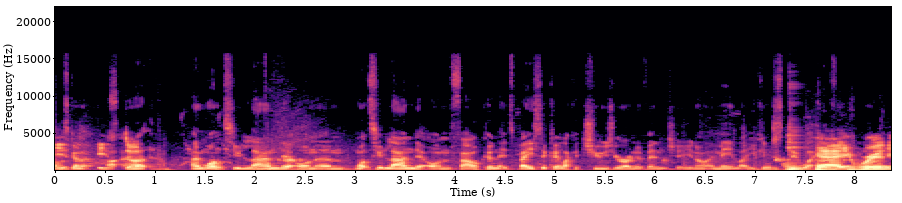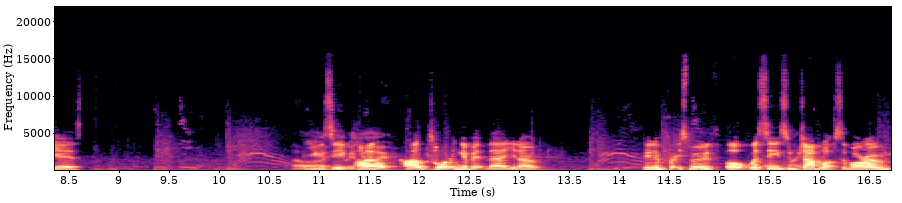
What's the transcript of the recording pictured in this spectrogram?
it- gonna. it's I- and, done. I- and once you land it on um, once you land it on Falcon, it's basically like a choose your own adventure. You know what I mean? Like you can just do whatever. yeah, it really is. Oh, you can see Kyle, go. Kyle taunting a bit there. You know, feeling pretty smooth. Oh, we're seeing Oh some jab blocks of our own.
